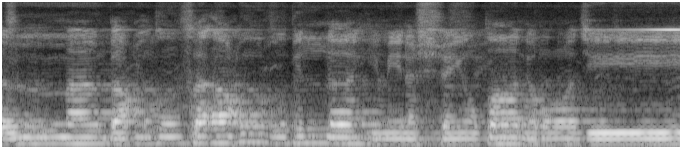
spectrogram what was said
أما بعد فأعوذ بالله من الشيطان الرجيم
